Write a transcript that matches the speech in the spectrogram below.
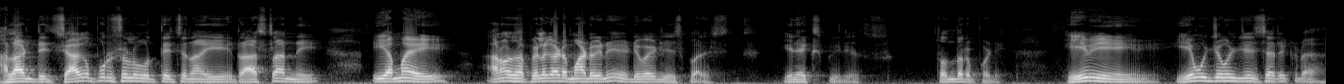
అలాంటి త్యాగ పురుషులు తెచ్చిన ఈ రాష్ట్రాన్ని ఈ అమ్మాయి అనవసర పిల్లగాడ మాట విని డివైడ్ చేసి పారేసింది. ఇన్ ఎక్స్పీరియన్స్ తొందరపడి. ఏమి ఏం ఉద్యమం చేశారు ఇక్కడ?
